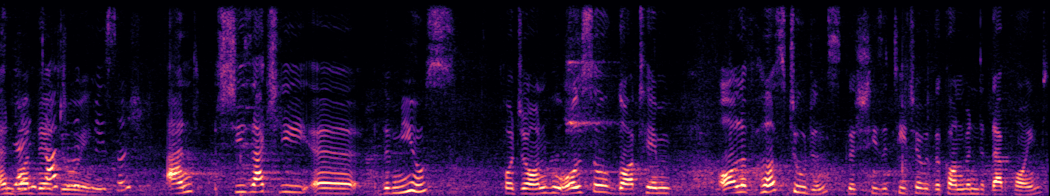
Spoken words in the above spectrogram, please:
and what they're doing. me, And she's actually uh, the muse for John, who also got him all of her students, because she's a teacher with the convent at that point.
